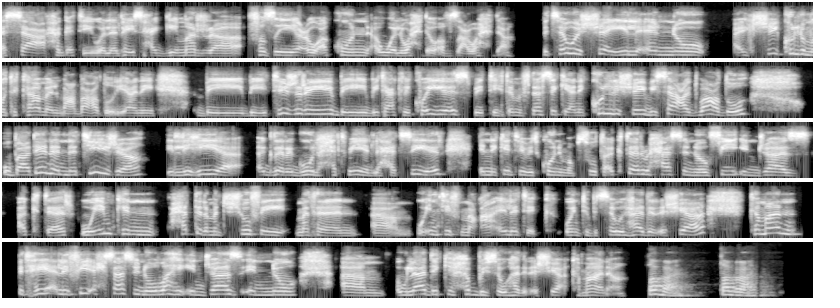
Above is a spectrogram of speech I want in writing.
الساعة حقتي ولا ال pace حقي مرة فظيع وأكون أول واحدة وأفظع واحدة بتسوي الشيء لأنه الشيء كله متكامل مع بعضه. يعني بتجري بتاكلي كويس بتهتمي في نفسك. يعني كل شيء بيساعد بعضه. وبعدين النتيجة اللي هي أقدر أقول حتميا اللي حتصير إنك أنت بتكوني مبسوطة أكثر وحاسة إنه في إنجاز أكثر ويمكن حتى لما تشوفي مثلا وانت مع عائلتك وانت بتسوي هذه الأشياء كمان بتهيألي في إحساس إنه والله إنجاز إنه أولادك يحبوا يسووا هذه الأشياء كمان. طبعا طبعا.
